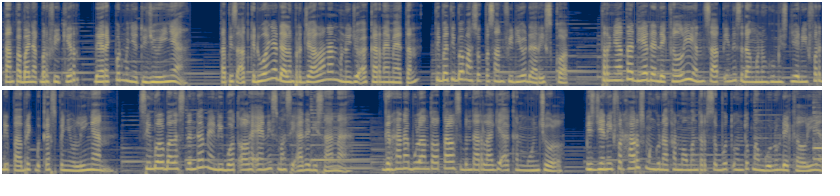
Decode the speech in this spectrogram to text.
Tanpa banyak berpikir, Derek pun menyetujuinya. Tapi saat keduanya dalam perjalanan menuju akar Nemeton, tiba-tiba masuk pesan video dari Scott. Ternyata dia dan Declan saat ini sedang menunggu Miss Jennifer di pabrik bekas penyulingan. Simbol balas dendam yang dibuat oleh Ennis masih ada di sana. Gerhana bulan total sebentar lagi akan muncul. Miss Jennifer harus menggunakan momen tersebut untuk membunuh Declan.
